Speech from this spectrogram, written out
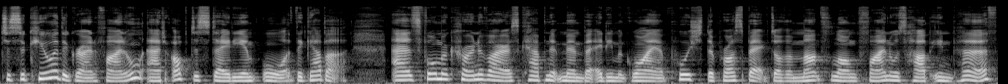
to secure the grand final at Optus Stadium or the Gabba. As former coronavirus cabinet member Eddie McGuire pushed the prospect of a month long finals hub in Perth,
